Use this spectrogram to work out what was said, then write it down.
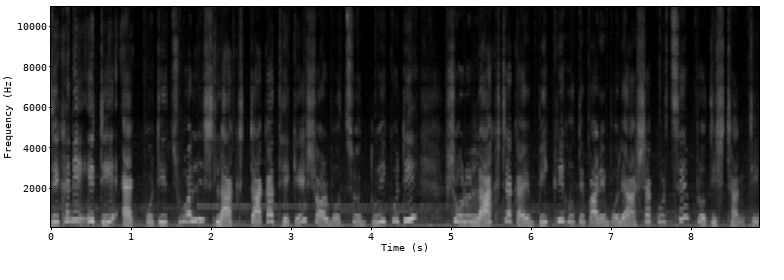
যেখানে এটি এক কোটি চুয়াল্লিশ লাখ টাকা থেকে সর্বোচ্চ দুই কোটি ষোলো লাখ টাকায় বিক্রি হতে পারে বলে আশা করছে প্রতিষ্ঠানটি।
